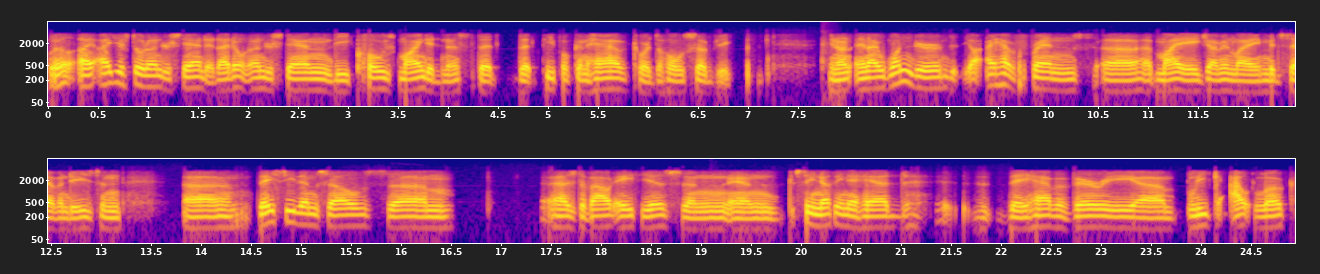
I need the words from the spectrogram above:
Well, I, I just don't understand it. I don't understand the closed-mindedness that that people can have toward the whole subject. You know, and I wonder. I have friends uh, at my age. I'm in my mid seventies, and uh, they see themselves um, as devout atheists and and see nothing ahead. They have a very um, bleak outlook,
